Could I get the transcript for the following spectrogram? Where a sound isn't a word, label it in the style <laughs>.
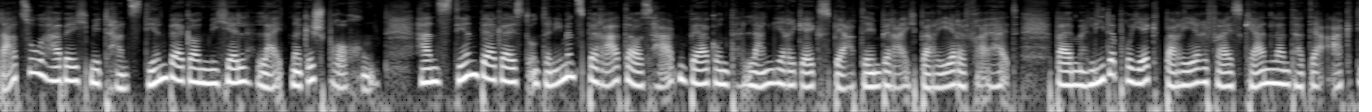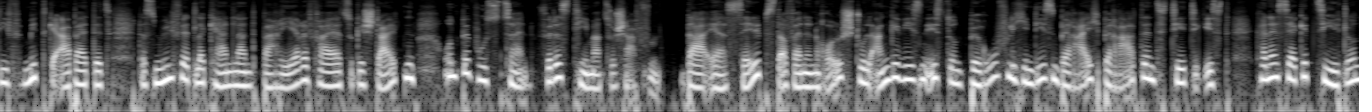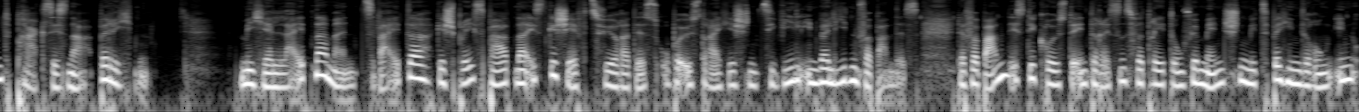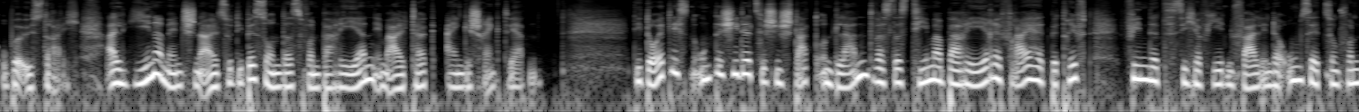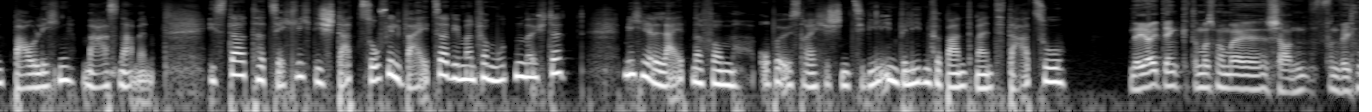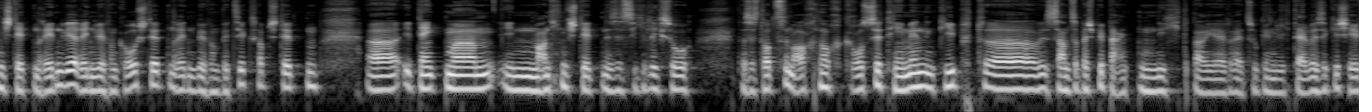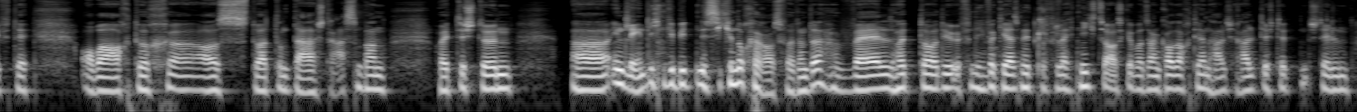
Dazu habe ich mit Hans Dirnberger und Michael Leitner gesprochen. Hans Dirnberger ist Unternehmensberater aus Hagenberg und langjähriger Experte im Bereich Barrierefreiheit. Beim LIDER-Projekt Barrierefreies Kernland hat er aktiv mitgearbeitet, das Mühlviertler Kernland barrierefreier zu gestalten und Bewusstsein für das Thema zu schaffen. Da er selbst auf einen Rollstuhl angewiesen ist und beruflich in diesem Bereich beratend tätig ist, kann er sehr gezielt und praxisnah berichten. Michael Leitner, mein zweiter Gesprächspartner, ist Geschäftsführer des Oberösterreichischen Zivilinvalidenverbandes. Der Verband ist die größte Interessensvertretung für Menschen mit Behinderung in Oberösterreich. All jener Menschen also, die besonders von Barrieren im Alltag eingeschränkt werden. Die deutlichsten Unterschiede zwischen Stadt und Land, was das Thema Barrierefreiheit betrifft, findet sich auf jeden Fall in der Umsetzung von baulichen Maßnahmen. Ist da tatsächlich die Stadt so viel weiter, wie man vermuten möchte? Michael Leitner vom Oberösterreichischen Zivilinvalidenverband meint dazu, naja, ich denke, da muss man mal schauen, von welchen Städten reden wir. Reden wir von Großstädten, reden wir von Bezirkshauptstädten. Äh, ich denke mal, in manchen Städten ist es sicherlich so, dass es trotzdem auch noch große Themen gibt. Äh, es sind zum Beispiel Banken nicht barrierefrei zugänglich, teilweise Geschäfte, aber auch durchaus dort und da Straßenbahnhaltestellen. Äh, in ländlichen Gebieten ist sicher noch herausfordernder, weil halt da die öffentlichen Verkehrsmittel vielleicht nicht so ausgebaut sind, gerade auch an Haltestellen.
